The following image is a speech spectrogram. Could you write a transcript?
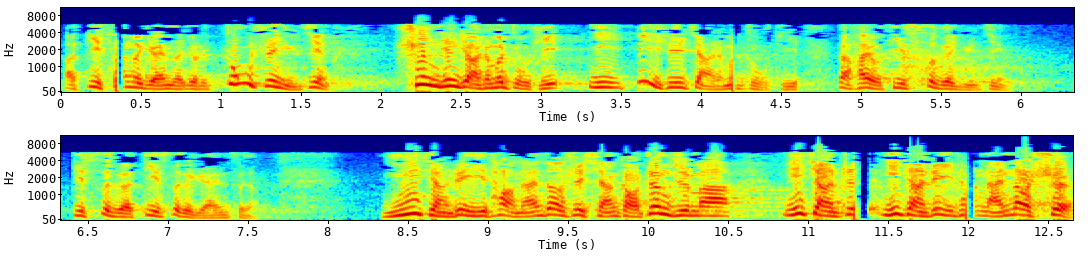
啊，第三个原则就是忠实语境。圣经讲什么主题，你必须讲什么主题。但还有第四个语境，第四个第四个原则，你讲这一套难道是想搞政治吗？你讲这你讲这一套难道是？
